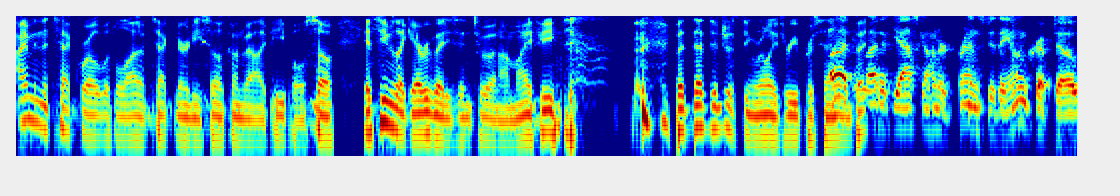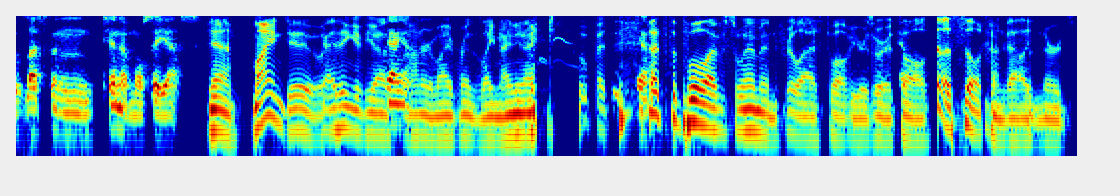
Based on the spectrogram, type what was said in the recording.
I'm in the tech world with a lot of tech nerdy Silicon Valley people, so it seems like everybody's into it on my feeds. but that's interesting. We're only three percent. But, But, but if you ask 100 friends, do they own crypto? Less than 10 of them will say yes. yeah, mine do. I think if you ask Yeah, yeah. 100 of my friends, like 99 do. But Yeah. that's the pool I've swim in for the last 12 years, where it's all the Silicon Valley nerds.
